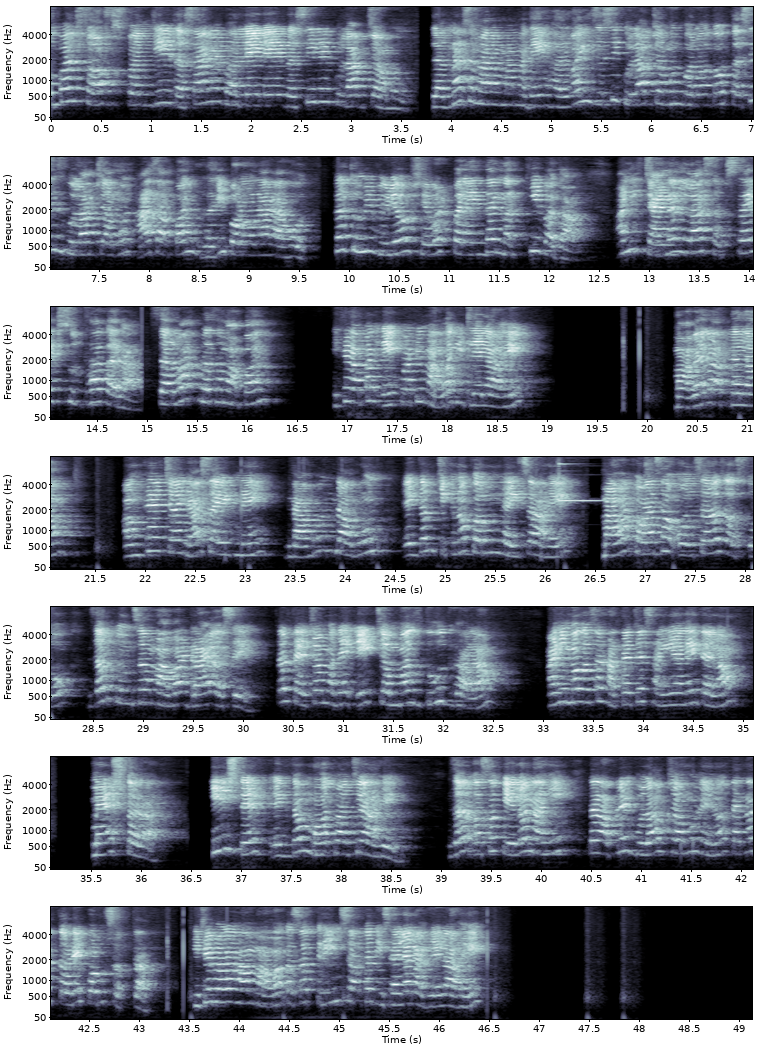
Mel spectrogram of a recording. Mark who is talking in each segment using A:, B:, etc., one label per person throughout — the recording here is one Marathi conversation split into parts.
A: सुपर सॉफ्ट स्पंजी रसाने भरलेले रसिले गुलाबजामुन. लग्न समारंभामध्ये हलवाई जशी गुलाबजामुन बनवतो तसेच गुलाबजामुन आज आपण घरी बनवणार आहोत. तर तुम्ही व्हिडिओ शेवटपर्यंत नक्की बघा आणि चॅनलला सबस्क्राईब सुद्धा करा. सर्वात प्रथम आपण इथे आपण एक वाटी मावा घेतलेला आहे. माव्याला आपल्याला अंगठ्याच्या या साईडने दाबून दाबून एकदम चिकन करून घ्यायचं आहे. मावा थोडासा ओलसरच असतो. जर तुमचा मावा ड्राय असेल तर त्याच्यामध्ये एक चम्मच दूध घाला आणि मग असं हाताच्या साह्याने त्याला मॅश करा. ही स्टेप एकदम महत्वाची आहे. जर असं केलं नाही तर आपले गुलाबजामुन येणं त्यांना तडे पडू शकतात. इथे बघा हा मावा कसा क्रीम सारखा दिसायला लागलेला आहे.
